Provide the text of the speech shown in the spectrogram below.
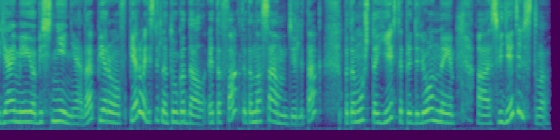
я имею объяснение, да, первого, первое действительно ты угадала. Это факт, это на самом деле так, потому что есть определенные определенные а, свидетельства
